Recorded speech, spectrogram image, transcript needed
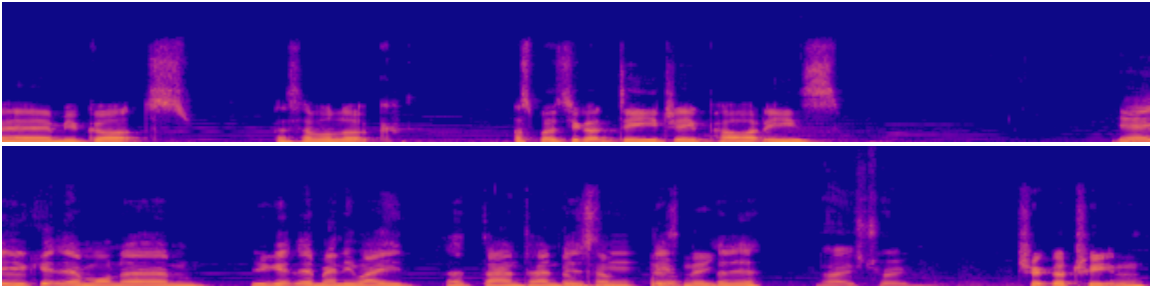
Yeah. Um, you've got. Let's have a look. I suppose you've got DJ parties. Yeah, Yeah. You get them on. Um, you get them anyway at downtown, Downtown Disney. Disney. don't? That is true. Trick or treating.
